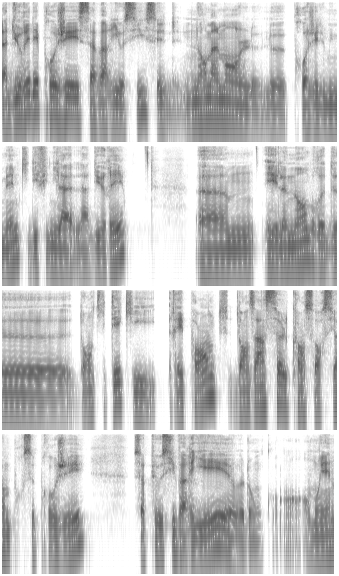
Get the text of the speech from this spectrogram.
La durée des projets, ça varie aussi. C'est normalement le, projet lui-même qui définit la, durée euh, et le nombre de d'entités qui répondent dans un seul consortium pour ce projet ça peut aussi varier. Euh, donc, en, moyenne,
